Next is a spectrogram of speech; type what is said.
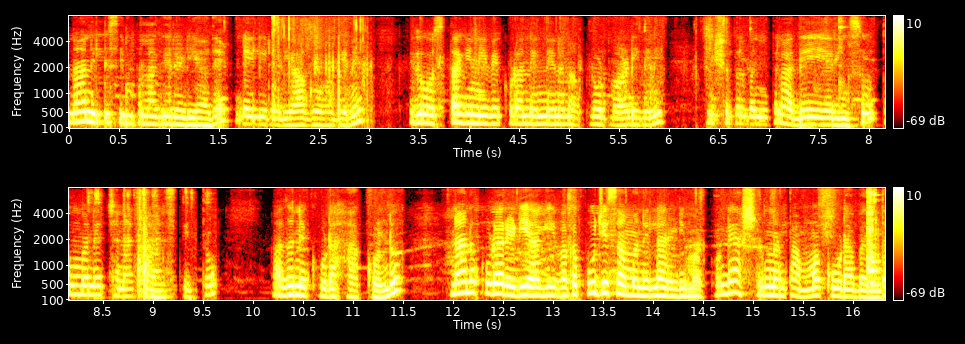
ನಾನಿಲ್ಲಿ ಸಿಂಪಲಾಗಿ ರೆಡಿ ಆದೆ ಡೈಲಿ ರೆಡಿ ಆಗೋ ಹಾಗೇ ಇದು ಹೊಸ್ದಾಗಿ ನೀವೇ ಕೂಡ ನಿನ್ನೆ ನಾನು ಅಪ್ಲೋಡ್ ಮಾಡಿದ್ದೀನಿ ಮಿಶೋದಲ್ಲಿ ಬಂದಿತ್ತಲ್ಲ, ಅದೇ ಇಯರಿಂಗ್ಸು ತುಂಬಾ ಚೆನ್ನಾಗಿ ಕಾಣಿಸ್ತಿತ್ತು. ಅದನ್ನೇ ಕೂಡ ಹಾಕ್ಕೊಂಡು ನಾನು ಕೂಡ ರೆಡಿಯಾಗಿ ಇವಾಗ ಪೂಜೆ ಸಾಮಾನೆಲ್ಲ ರೆಡಿ ಮಾಡಿಕೊಂಡೆ. ಅಷ್ಟರಲ್ಲಿ ನನ್ನ ತಮ್ಮ ಕೂಡ ಬಂದ.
